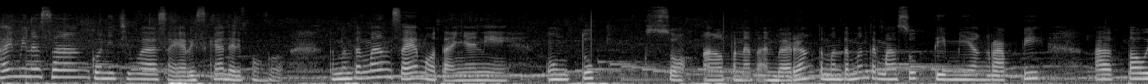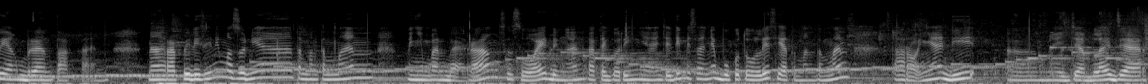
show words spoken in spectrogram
Hai minasan, konnichiwa, saya Rizka dari Pongo Teman-teman, saya mau tanya nih. Untuk soal penataan barang, teman-teman termasuk tim yang rapi atau yang berantakan? Nah, rapi di sini maksudnya teman-teman menyimpan barang sesuai dengan kategorinya. Jadi misalnya buku tulis ya teman-teman taruhnya di uh, meja belajar.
